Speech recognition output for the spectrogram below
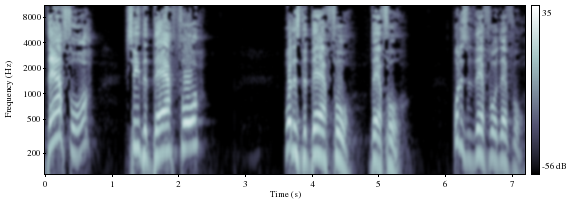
Therefore, see the therefore? What is the therefore? Therefore. What is the therefore? Therefore.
